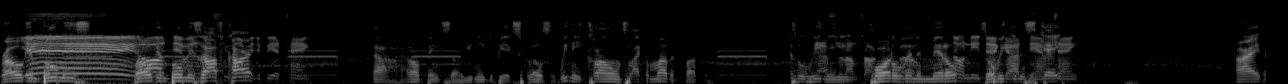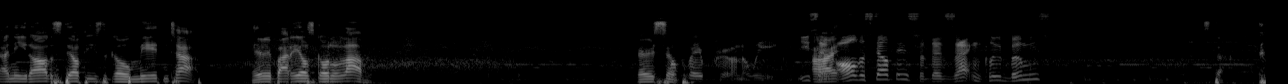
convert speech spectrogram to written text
Rogue and Boomies. Yay! Rogue Aw, and damn it, Boomies unless off you want cart? No, I don't think so. You need to be explosive. We need clones like a motherfucker. That's what we That's need. I'm Portal about. in the middle Don't need so that we can escape. tank. All right, I need all the stealthies to go mid and top. Everybody else go to lava. Very don't simple. play prayer on the week. You All said right. all the stealthies, so does that include boomies? Stop.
